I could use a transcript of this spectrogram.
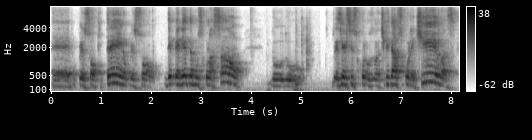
é, para o pessoal que treina, o pessoal, independente da musculação, do, do, do exercício, atividades coletivas,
